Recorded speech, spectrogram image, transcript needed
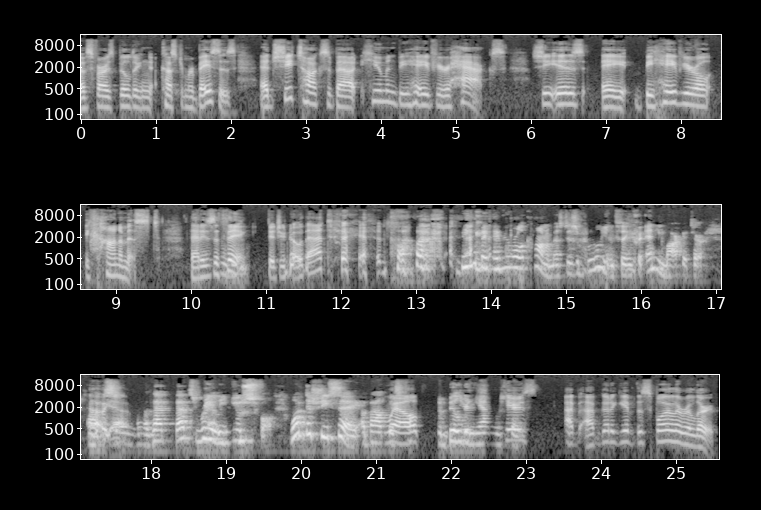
as far as building customer bases. And she talks about human behavior hacks. She is a behavioral economist. That is a mm-hmm. thing. Did you know that? Being a behavioral economist is a brilliant thing for any marketer. Uh, oh, yeah. So, uh, that, that's really yeah. useful. What does she say about well, building here's, here's I'm, I'm going to give the spoiler alert.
